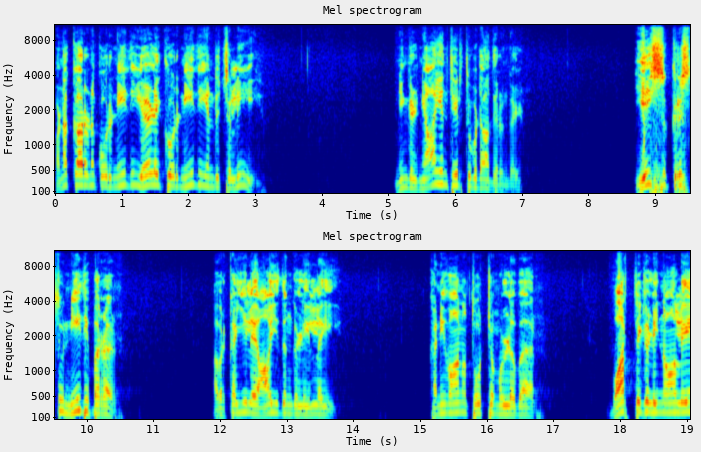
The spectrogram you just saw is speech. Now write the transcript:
பணக்காரனுக்கு ஒரு நீதி ஏழைக்கு ஒரு நீதி என்று சொல்லி நீங்கள் நியாயம் தீர்த்து விடாதிருங்கள். இயேசு கிறிஸ்து நீதிபரர். அவர் கையிலே ஆயுதங்கள் இல்லை. கனிவான தோற்றமுள்ளவர். வார்த்தைகளினாலே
